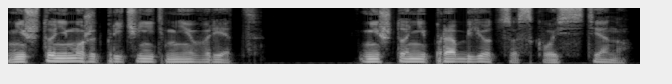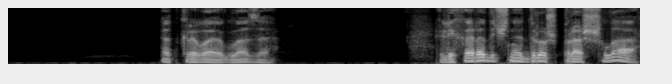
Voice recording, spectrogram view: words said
Ничто не может причинить мне вред. Ничто не пробьется сквозь стену. Открываю глаза. Лихорадочная дрожь прошла,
